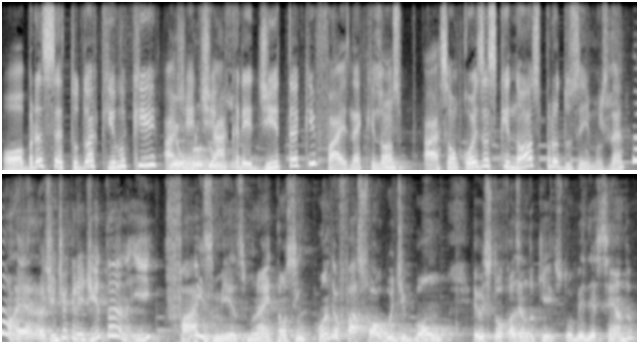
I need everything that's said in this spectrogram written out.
Obras é tudo aquilo que a Eu gente produzo. acredita que faz, né? Que Sim. nós ah, são coisas que nós produzimos, né? Não, é, a gente acredita e faz mesmo, né? Então, assim, quando eu faço algo de bom, eu estou fazendo o quê? Estou obedecendo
